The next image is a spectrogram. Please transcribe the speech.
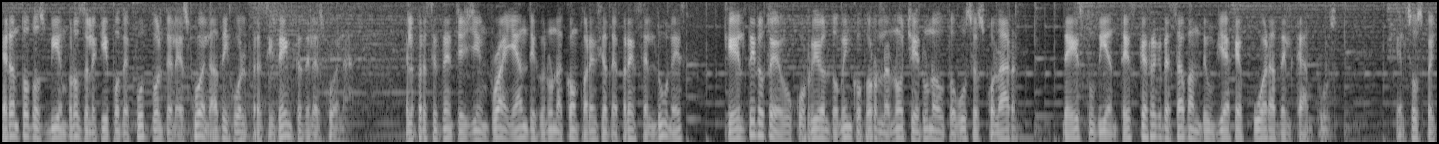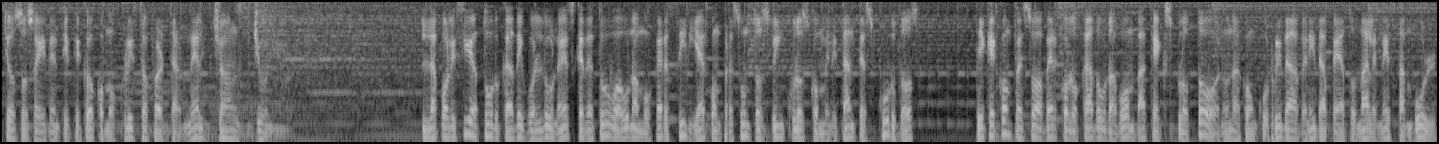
eran todos miembros del equipo de fútbol de la escuela, dijo el presidente de la escuela. El presidente Jim Bryan dijo en una conferencia de prensa el lunes que el tiroteo ocurrió el domingo por la noche en un autobús escolar de estudiantes que regresaban de un viaje fuera del campus. El sospechoso se identificó como Christopher Darnell Jones Jr. La policía turca dijo el lunes que detuvo a una mujer siria con presuntos vínculos con militantes kurdos y que confesó haber colocado una bomba que explotó en una concurrida avenida peatonal en Estambul,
